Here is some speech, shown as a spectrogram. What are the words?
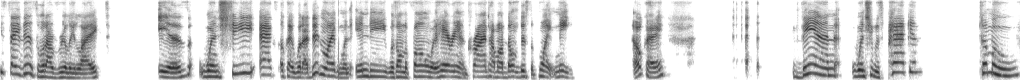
me say this: what I really liked is when she asked. Okay, what I didn't like when Indie was on the phone with Harry and crying, talking about "Don't disappoint me." Okay. Then when she was packing to move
